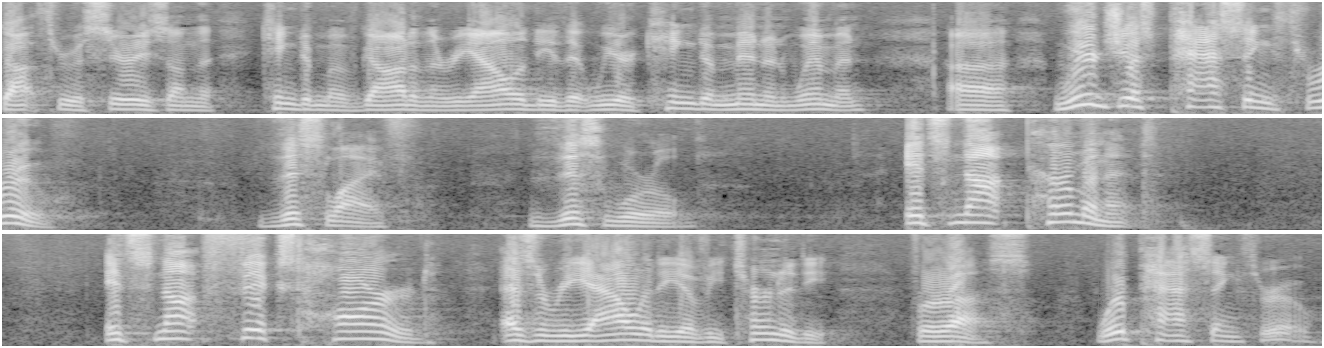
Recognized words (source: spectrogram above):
got through a series on the kingdom of God and the reality that we are kingdom men and women. Uh, we're just passing through this life this world. It's not permanent. It's not fixed hard as a reality of eternity for us. We're passing through.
